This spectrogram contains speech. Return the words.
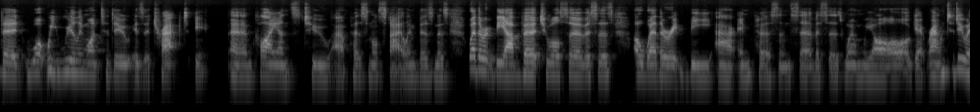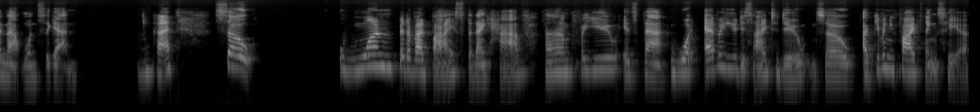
that what we really want to do is attract eh, um, clients to our personal styling business, whether it be our virtual services or whether it be our in person services when we all get round to doing that once again. Okay. So, one bit of advice that I have um, for you is that whatever you decide to do, so I've given you five things here.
